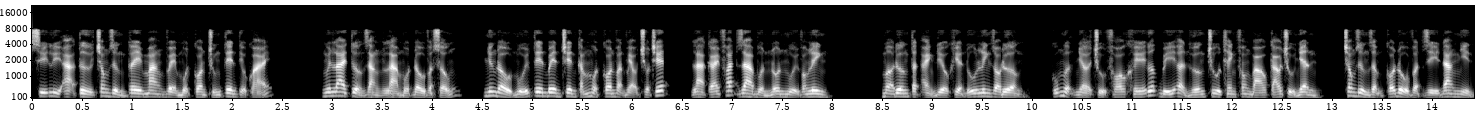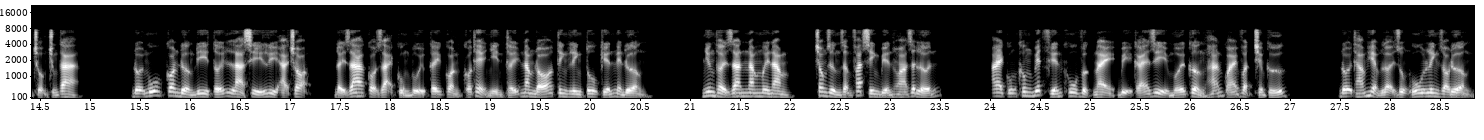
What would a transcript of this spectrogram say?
xì lì ạ từ trong rừng cây mang về một con chúng tên tiểu quái. Nguyên lai tưởng rằng là một đầu vật sống, nhưng đầu mũi tên bên trên cắm một con vặn vẹo chốt chết, là cái phát ra buồn nôn mùi vong linh. Mở đường tật ảnh điều khiển u linh do đường, cũng mượn nhờ chủ phó khế ước bí ẩn hướng chu thanh phong báo cáo chủ nhân, trong rừng rậm có đồ vật gì đang nhìn trộm chúng ta. Đội ngũ con đường đi tới là xì lì hạ chọn, đẩy ra cỏ dại cùng bụi cây còn có thể nhìn thấy năm đó tinh linh tu kiến nền đường. Nhưng thời gian năm mươi năm, trong rừng rậm phát sinh biến hóa rất lớn. Ai cũng không biết phiến khu vực này bị cái gì mới cường hãn quái vật chiếm cứ đội thám hiểm lợi dụng u linh do đường,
